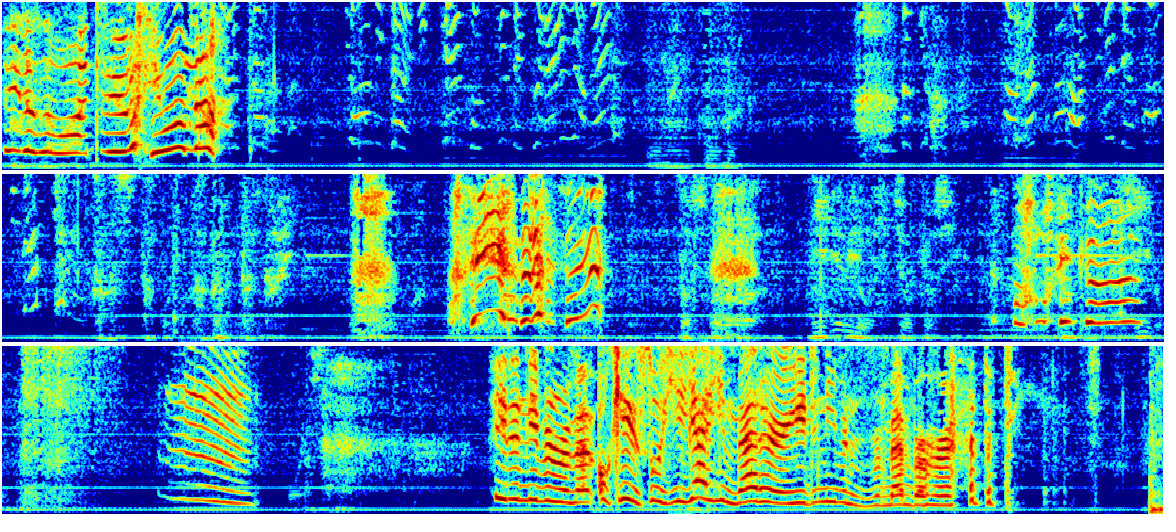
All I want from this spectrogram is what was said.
He doesn't want to. He will not. He didn't even remember. Okay, so he yeah he met her. He didn't even remember her at the beach.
